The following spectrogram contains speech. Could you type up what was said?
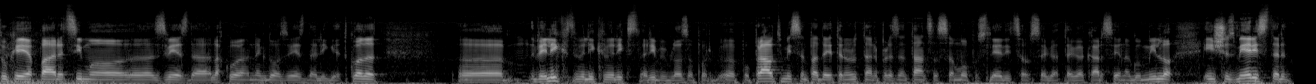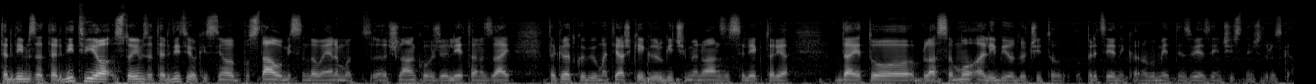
Tukaj je pa recimo eh, zvezda, lahko nekdo zvezda lige. Tako da uh, veliko, veliko, veliko stvari bi bilo za eh, popraviti. Mislim pa, da je trenutna reprezentanca samo posledica vsega tega, kar se je nagomilo. In še zmeraj trdim za trditvijo, stojim za trditvijo, ki sem jo postavil, mislim, da v enem od člankov že leta nazaj, takrat, ko je bil Matjaš Kek drugič imenovan za selektorja, da je to bila samo alibi odločitev predsednika nogometne zveze in čist nič drugega.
